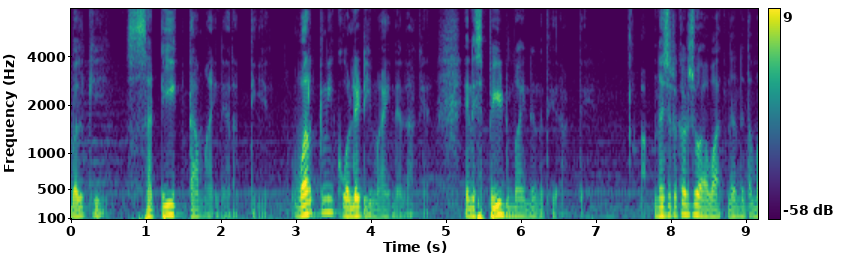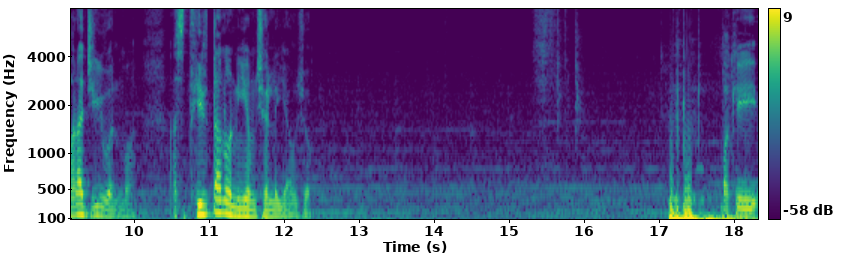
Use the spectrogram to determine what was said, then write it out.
બલકી સટીકતા માયને રાખતી વર્કની ક્વોલિટી માયને રાખે. એની સ્પીડ માયને નથી રાખતી. નજર કરજો આ વાતને અને તમારા જીવનમાં આ સ્થિરતાનો નિયમ છે, લઈ આવજો. બાકી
